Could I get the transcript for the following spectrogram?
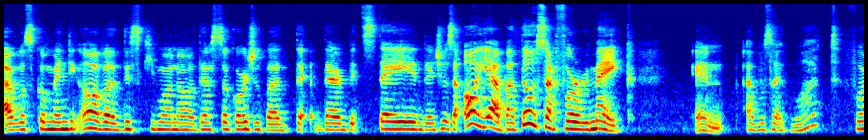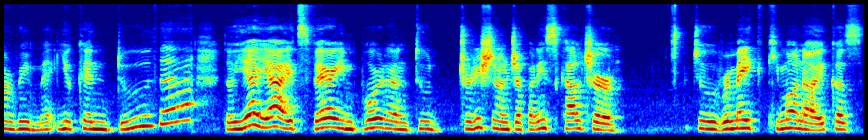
I was commenting, oh, but this kimono, they're so gorgeous, but they're a bit stained. And she was like, oh, yeah, but those are for remake. And I was like, what? For remake? You can do that? So, yeah, yeah, it's very important to traditional Japanese culture to remake kimono because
